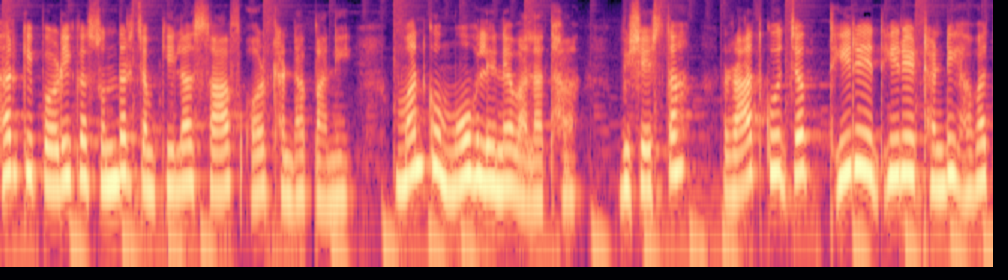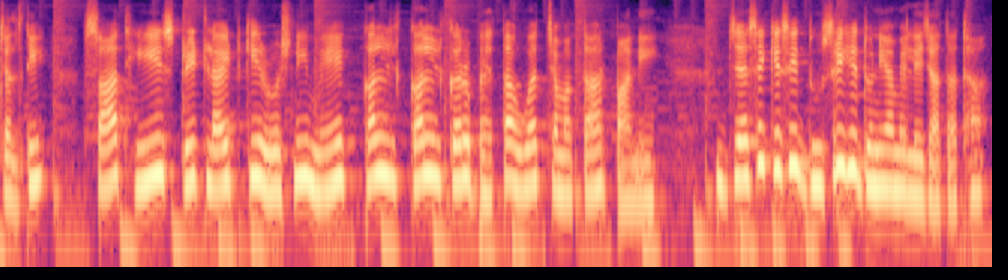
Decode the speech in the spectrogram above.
हर की पौड़ी का सुंदर चमकीला साफ़ और ठंडा पानी मन को मोह लेने वाला था। विशेषता रात को जब धीरे धीरे ठंडी हवा चलती, साथ ही स्ट्रीट लाइट की रोशनी में कल कल कर बहता हुआ चमकदार पानी जैसे किसी दूसरी ही दुनिया में ले जाता था।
